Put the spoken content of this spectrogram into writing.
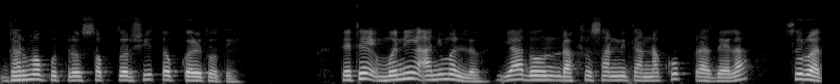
धर्मपुत्र सप्तर्षी तप करत होते. तेथे मनी आणि मल्ल या दोन राक्षसांनी त्यांना खूप त्रास द्यायला सुरुवात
